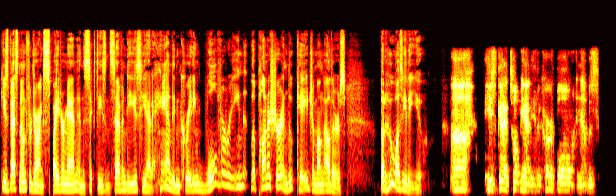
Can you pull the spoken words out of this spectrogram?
He's best known for drawing Spider Man in the 60s and 70s. He had a hand in creating Wolverine, The Punisher, and Luke Cage, among others. But who was he to you? Uh, he's the guy who taught me how to hit a curveball, and that was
